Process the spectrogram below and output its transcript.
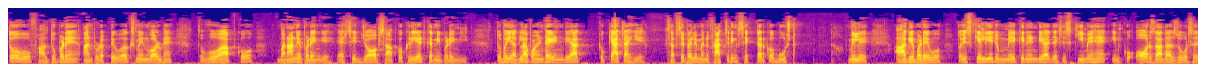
तो वो फालतू पड़े हैं अनप्रोडक्टिव वर्क्स में इन्वॉल्व हैं तो वो आपको बनाने पड़ेंगे, ऐसे जॉब्स आपको क्रिएट करनी पड़ेंगी। तो भाई, अगला पॉइंट है, इंडिया को क्या चाहिए? सबसे पहले मैन्युफैक्चरिंग सेक्टर को बूस्ट मिले आगे बढ़े वो। तो इसके लिए जो मेक इन इंडिया जैसी स्कीमें हैं, इनको और ज़्यादा ज़ोर से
